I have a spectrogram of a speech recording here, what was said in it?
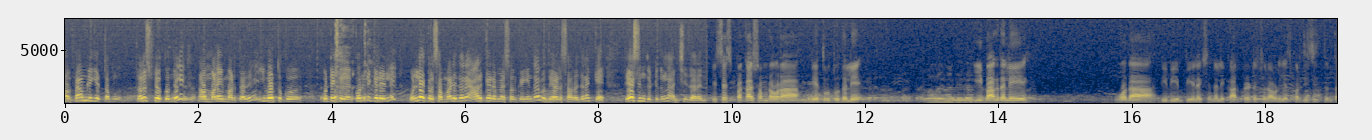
ನಾವು ಫ್ಯಾಮಿಲಿಗೆ ತಪ್ಪು ತಲುಪಿಸ್ಬೇಕು ಅಂತೇಳಿ ನಾವು ಮನವಿ ಮಾಡ್ತಾ ಇದ್ದೀವಿ. ಇವತ್ತು ಕೊಟ್ಟಿಗೆ ಕೊರಟಿಕೆರೆಯಲ್ಲಿ ಒಳ್ಳೆ ಕೆಲಸ ಮಾಡಿದ್ದಾರೆ. ಆರ್ ಕೆ ರಮೇಶ್ ಅವ್ರ ಕೈಯಿಂದ ಒಂದು ಎರಡು ಸಾವಿರ ಜನಕ್ಕೆ ರೇಷನ್ ಗಿಟ್ಟುಗಳನ್ನ ಹಂಚಿದ್ದಾರೆ. ಎಸ್ ಎಸ್ ಪ್ರಕಾಶ್ ಅವರ ನೇತೃತ್ವದಲ್ಲಿ ಈ ಭಾಗದಲ್ಲಿ ಹೋದ ಬಿ ಬಿ ಎಂ ಪಿ ಎಲೆಕ್ಷನ್ನಲ್ಲಿ ಕಾರ್ಪೊರೇಟರ್ ಚುನಾವಣೆಗೆ ಸ್ಪರ್ಧಿಸಿದಂಥ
